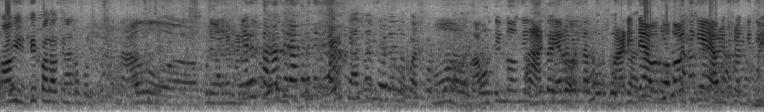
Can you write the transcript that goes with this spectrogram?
ನಾವು ಇಡ್ಲಿ ಪಲಾವ್ ತಿನ್ಕೊಬೋದು ನಾವು ಪುಳಿಯೋಗರೆ ಹ್ಞೂ ಅವ್ರು ತಿಂದು ಹೋಗಿ ಆಂಟಿಯರು ಮಾಡಿದ್ದೆ ಅವ್ರು ಹೋಗೋತ್ತಿಗೆ ಅವ್ರು ಇಷ್ಟೊತ್ತಿಗೆ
